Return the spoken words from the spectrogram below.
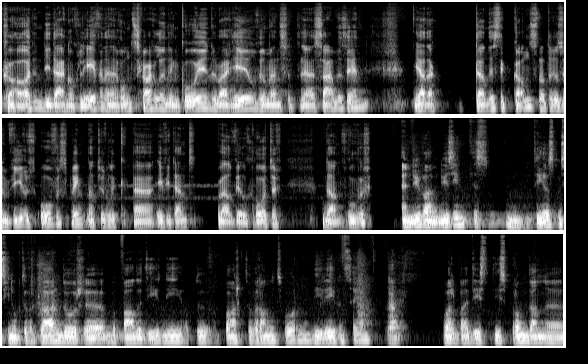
gehouden, die daar nog leven en rondscharrelen in kooien waar heel veel mensen uh, samen zijn. Ja, dat, dan is de kans dat er eens een virus overspringt natuurlijk evident wel veel groter dan vroeger. En nu, wat we nu zien, is deels misschien ook te verklaren door uh, bepaalde dieren die op de markt verhandeld worden, die levend zijn. Ja. Waarbij die, die sprong dan uh,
